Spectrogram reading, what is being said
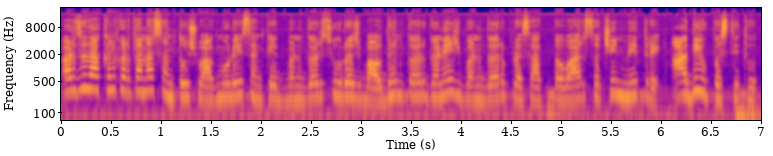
अर्ज दाखल करताना संतोष वाघमोडे संकेत बनगर सूरज बावधनकर गणेश बनगर प्रसाद पवार सचिन म्हेत्रे आदी उपस्थित होते.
